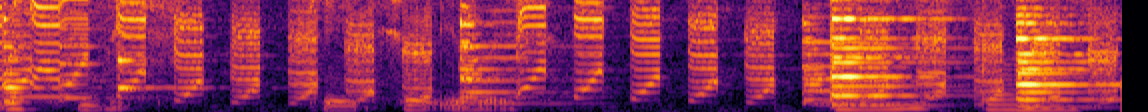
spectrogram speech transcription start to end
let's do this. Okay, so it was. Mm,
